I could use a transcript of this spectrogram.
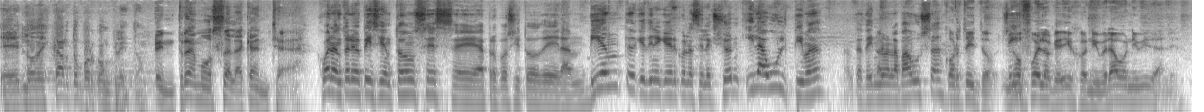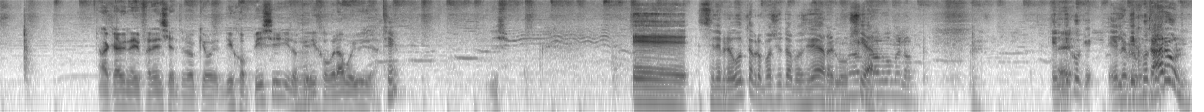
eh, lo descarto por completo. Entramos a la cancha. Juan Antonio Pizzi, entonces, eh, a propósito del ambiente que tiene que ver con la selección. Y la última, antes de irnos a la pausa. Cortito, Sí. no fue lo que dijo ni Bravo ni Vidal. ¿eh? Acá hay una diferencia entre lo que dijo Pisi y lo que dijo Bravo y Vidal. Sí. Eh, se le pregunta a propósito de la posibilidad de No, no, renunciar. algo menor. Él ¿Eh? dijo que. Él ¿Le dijo que- preguntaron?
